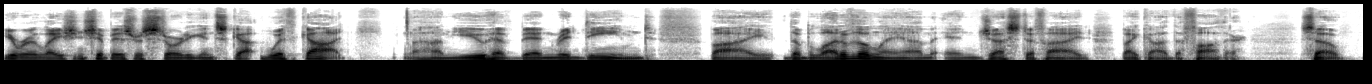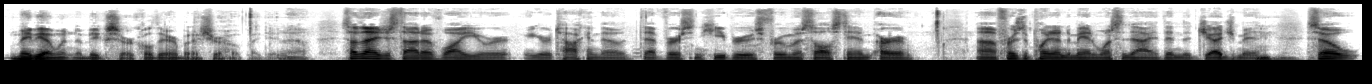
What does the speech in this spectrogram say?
your relationship is restored against God, with God. Um, you have been redeemed by the blood of the Lamb and justified by God the Father. So maybe I went in a big circle there, but I sure hope I did. No. Something I just thought of while you were you were talking though that verse in Hebrews, "For we must all stand," or uh, "For as appointed unto man once to die, then the judgment." Mm-hmm. So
